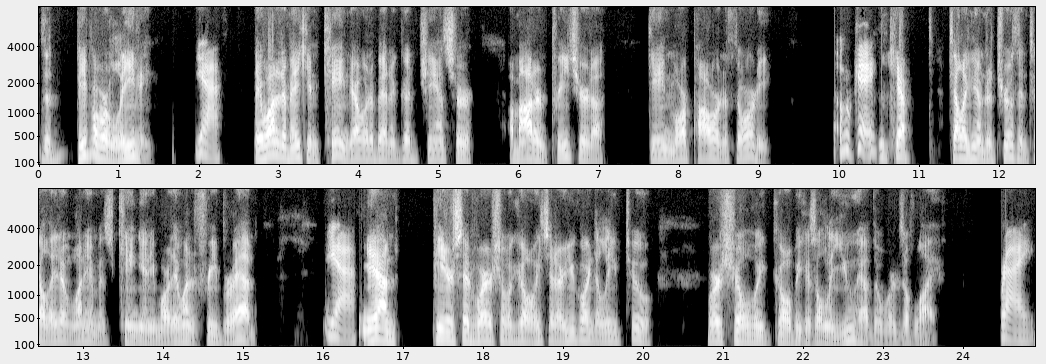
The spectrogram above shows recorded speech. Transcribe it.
the people were leaving. Yeah. They wanted to make him king. That would have been a good chance for a modern preacher to gain more power and authority. Okay. He kept telling them the truth until they didn't want him as king anymore. They wanted free bread. Yeah. And Peter said, Where shall we go? He said, Are you going to leave too? Where shall we go? Because only you have the words of life. Right.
